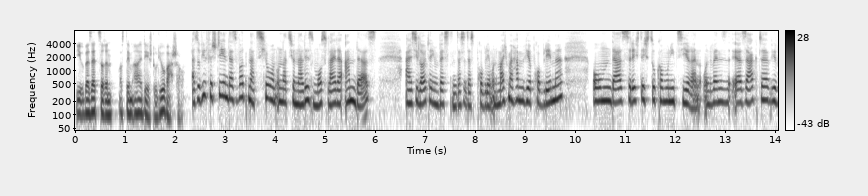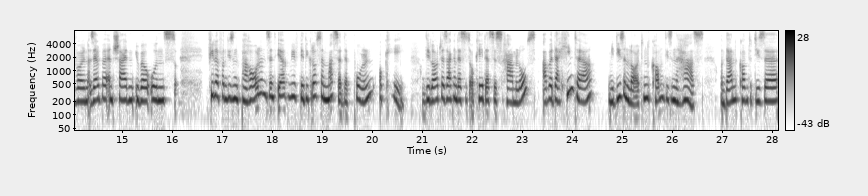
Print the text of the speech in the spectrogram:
die Übersetzerin aus dem ARD-Studio Warschau. Also wir verstehen das Wort Nation und Nationalismus leider anders als die Leute im Westen. Das ist das Problem. Und manchmal haben wir Probleme, um das richtig zu kommunizieren. Und wenn er sagte, wir wollen selber entscheiden über uns, viele von diesen Parolen sind irgendwie für die große Masse der Polen okay. Die Leute sagen, das ist okay, das ist harmlos, aber dahinter mit diesen Leuten kommt diesen Hass. Und dann kommt dieser,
